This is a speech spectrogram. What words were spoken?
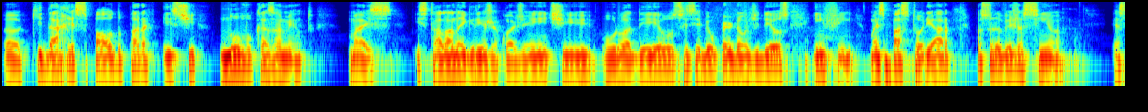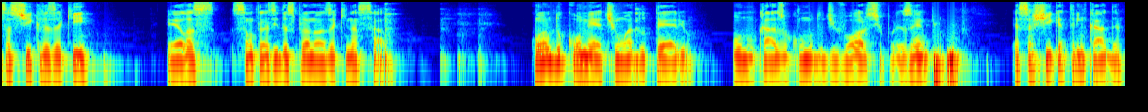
ah, que dá respaldo para este novo casamento. Mas está lá na igreja com a gente, orou a Deus, recebeu o perdão de Deus, enfim. Mas pastorear. Pastor, eu vejo assim, ó. Essas xícaras aqui, elas são trazidas para nós aqui na sala. Quando comete um adultério, ou num caso como o do divórcio, por exemplo, essa xícara é trincada.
